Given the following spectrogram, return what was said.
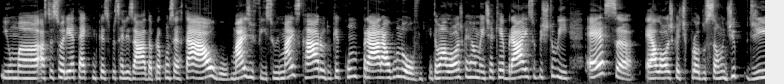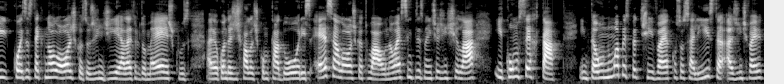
e uma assessoria técnica especializada para consertar algo mais difícil e mais caro do que comprar algo novo. Então a lógica realmente é quebrar e substituir. Essa é a lógica de produção de, de coisas tecnológicas hoje em dia, eletrodomésticos, quando a gente fala de computadores, essa é a lógica atual, não é simplesmente a gente ir lá e consertar. Então, numa perspectiva ecossocialista, a gente vai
